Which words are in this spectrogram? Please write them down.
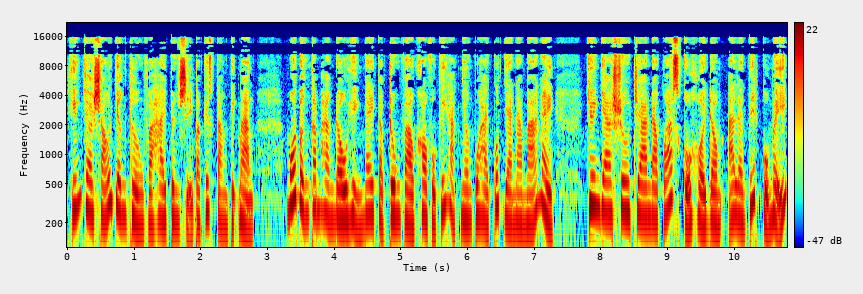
khiến cho 6 dân thường và hai binh sĩ Pakistan thiệt mạng. Mối bận tâm hàng đầu hiện nay tập trung vào kho vũ khí hạt nhân của hai quốc gia Nam Á này. Chuyên gia Suja Nawaz của Hội đồng Atlantic của Mỹ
